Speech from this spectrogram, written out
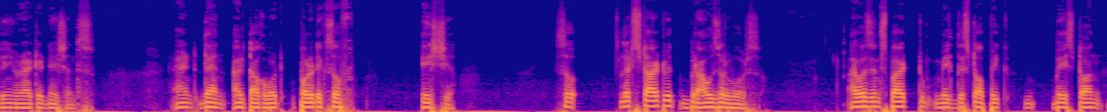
in United Nations. And then I'll talk about politics of Asia. So let's start with browser wars. I was inspired to make this topic based on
